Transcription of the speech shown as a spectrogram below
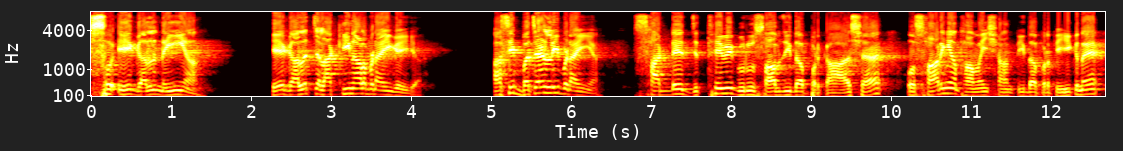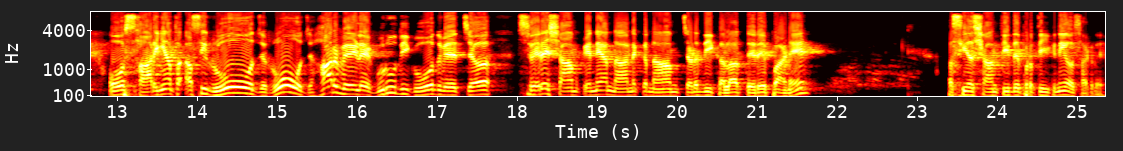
ਸੋ ਇਹ ਗੱਲ ਨਹੀਂ ਆ। ਇਹ ਗੱਲ ਚਲਾਕੀ ਨਾਲ ਬਣਾਈ ਗਈ ਆ। ਅਸੀਂ ਬਚਣ ਲਈ ਬਣਾਈ ਆ। ਸਾਡੇ ਜਿੱਥੇ ਵੀ ਗੁਰੂ ਸਾਹਿਬ ਜੀ ਦਾ ਪ੍ਰਕਾਸ਼ ਹੈ, ਉਹ ਸਾਰੀਆਂ ਥਾਵਾਂ ਹੀ ਸ਼ਾਂਤੀ ਦਾ ਪ੍ਰਤੀਕ ਨੇ। ਉਹ ਸਾਰੀਆਂ ਥਾਂ- ਅਸੀਂ ਰੋਜ਼ ਰੋਜ਼, ਹਰ ਵੇਲੇ ਗੁਰੂ ਦੀ ਗੋਦ ਵਿੱਚ ਸਵੇਰੇ ਸ਼ਾਮ ਕਹਿੰਦੇ ਆ, ਨਾਨਕ ਨਾਮ ਚੜ੍ਹਦੀ ਕਲਾ ਤੇਰੇ ਭਾਣੇ। ਅਸੀਂ ਅਸ਼ਾਂਤੀ ਦੇ ਪ੍ਰਤੀਕ ਨਹੀਂ ਹੋ ਸਕਦੇ।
